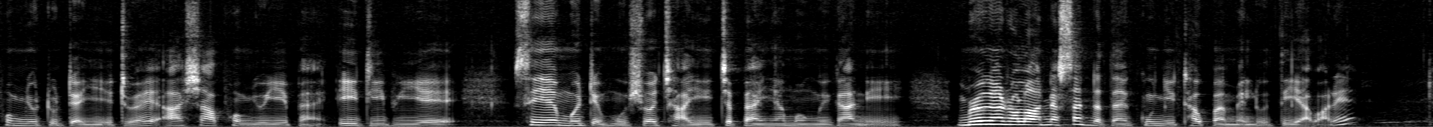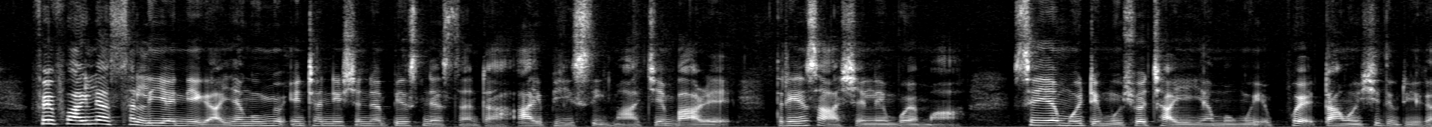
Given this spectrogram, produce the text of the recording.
ဖွံ့ဖြိုးတိုးတက်ရေးအတွက်အာရှဖွံ့ဖြိုးရေးဘဏ် ADB ရဲ့ဆင်းရဲမွေးတင်မှုလျှော့ချရေးဂျပန်ရန်ပုံငွေကနေအမေရိကန်ဒေါ်လာ22တန်းကူညီထောက်ပံ့မယ်လို့သိရပါတယ်။ဖေဖော်ဝါရီလ14ရက်နေ့ကရန်ကုန်မြို့ International Business Center IBC မှာကျင်းပတဲ့သတင်းစာရှင်းလင်းပွဲမှာဆင်းရဲမွေးတင်မှုလျှော့ချရေးရန်ပုံငွေအဖွဲ့တာဝန်ရှိသူတွေက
